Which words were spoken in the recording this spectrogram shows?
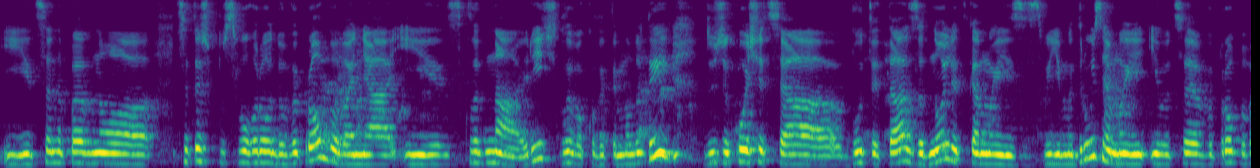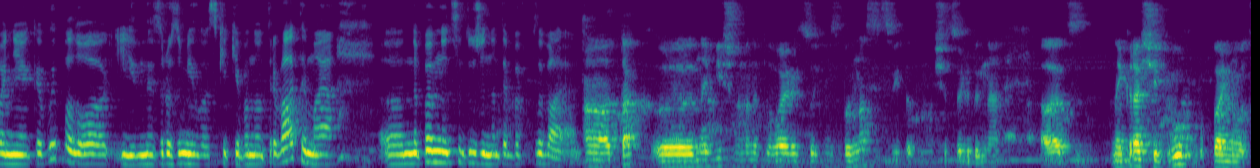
і це напевно це теж свого роду випробування і складна річ. Можливо, коли ти молодий, дуже хочеться бути та з однолітками і зі своїми друзями. І оце випробування, яке випало, і не зрозуміло скільки воно триватиме. Е, напевно, це дуже на тебе впливає. А так е, найбільше на мене впливає відсутність Бонаса світа, тому що це людина це найкращий друг, буквально от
